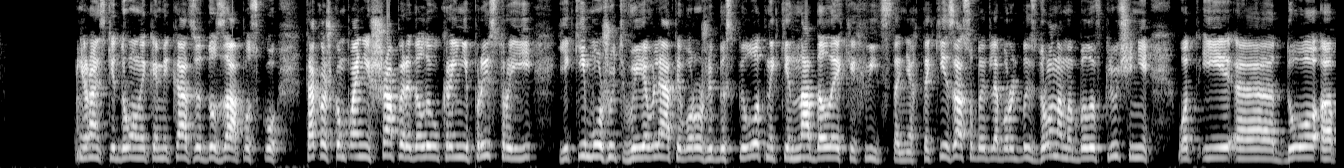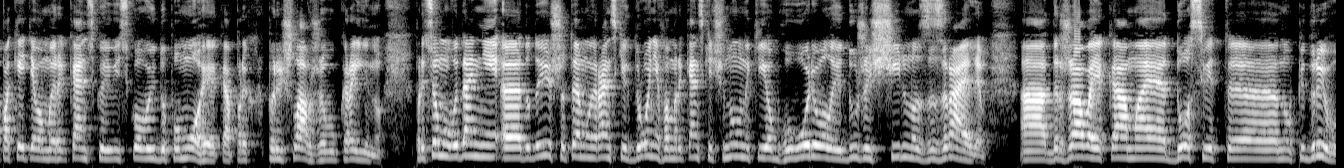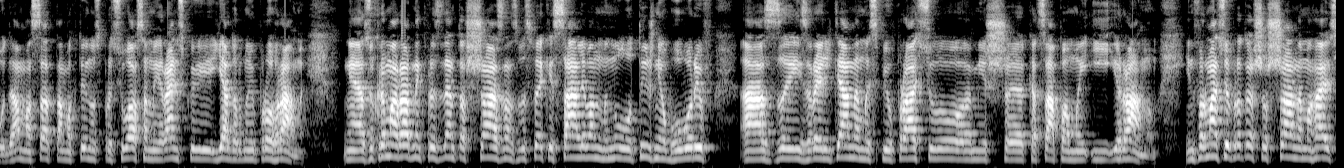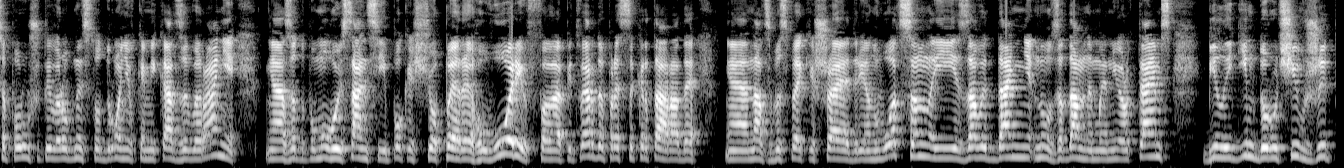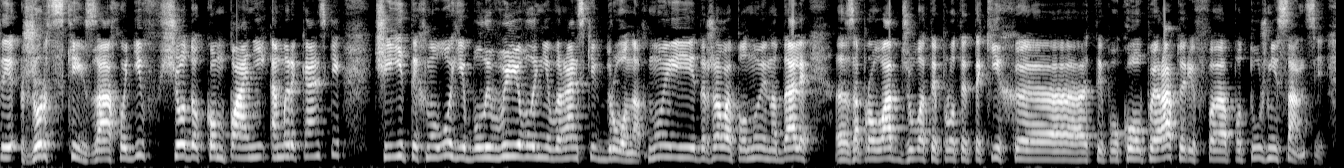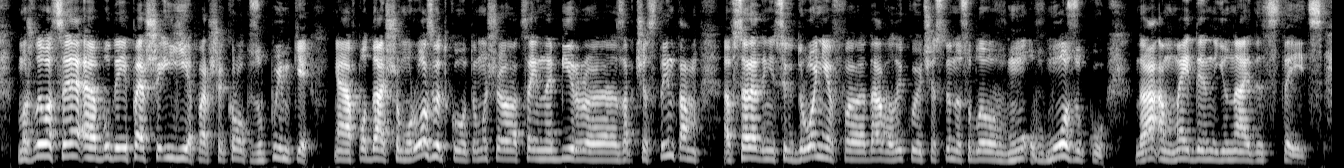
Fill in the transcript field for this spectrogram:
Іранські дрони камікадзе до запуску. Також компанії США передали Україні пристрої, які можуть виявляти ворожі безпілотники на далеких відстанях. Такі засоби для боротьби з дронами були включені от і е, до е, пакетів американської військової допомоги, яка при- прийшла вже в Україну. При цьому виданні е, додають, що тему іранських дронів американські чиновники обговорювали і дуже щільно з Ізраїлем. А держава, яка має досвід е, ну підриву, да Масад там активно спрацював саме іранської ядерної програми. Е, Зокрема. Зокрема, радник президента США з нацбезпеки Саліван минулого тижня обговорив з ізраїльтянами співпрацю між е, Кацапами і Іраном. Інформацію про те, що США намагаються порушити виробництво дронів камікадзе в Ірані за допомогою санкцій, поки що переговорів, підтвердив прес-секретар Ради е, нацбезпеки США Едріан Вотсон. І за видання, ну за даними New York Times, Білий Дім доручив вжити жорстких заходів щодо компаній американських, чиї технології були виявлені в іранських дронах. Ну і держава планує надалі е, запроваджувати проти таких е, типу кооператорів е, потужні санкції. Можливо, це буде і перший і є перший крок зупинки в подальшому розвитку, тому що цей набір запчастин там всередині цих дронів да, великою частиною, особливо в, мо- в мозку, да, Made in United States.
